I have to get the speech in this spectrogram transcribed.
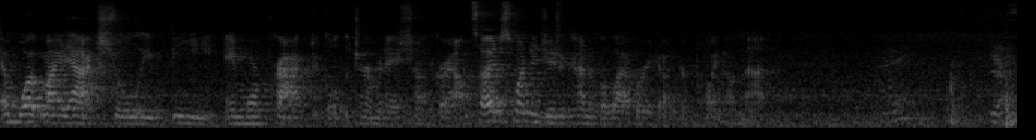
and what might actually be a more practical determination on the ground. So I just wanted you to kind of elaborate on your point on that. Okay, yes.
